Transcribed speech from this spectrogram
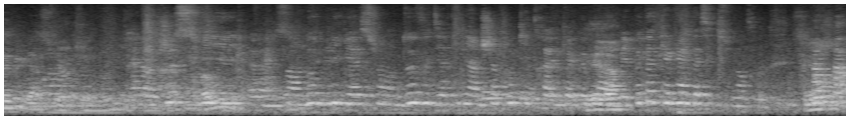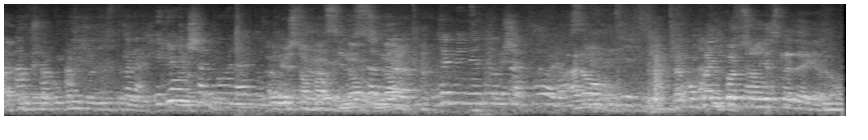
Alors, je suis euh, en obligation de vous dire qu'il y a un chapeau qui traîne quelque part, mais peut-être quelqu'un est assis dessus. Non, voilà. Il y a un chapeau là, donc euh, sinon, nous sommes euh, rémunérés au chapeau. Alors, alors j'accompagne Paul sur Yesterday, alors,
